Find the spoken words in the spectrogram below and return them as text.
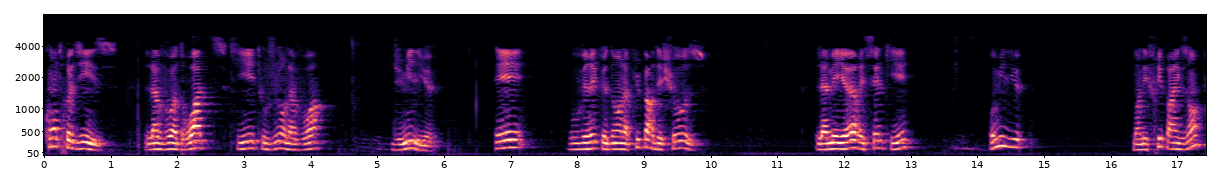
contredisent la voie droite qui est toujours la voie du milieu. Et vous verrez que dans la plupart des choses, la meilleure est celle qui est au milieu. Dans les fruits, par exemple,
